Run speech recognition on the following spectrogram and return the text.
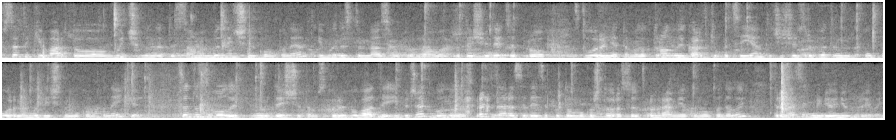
все-таки варто вичленити саме медичний компонент і винести в назву програми про те, що йдеться про створення там електронної картки пацієнта чи щось зробити упор на медичному компоненті. Це дозволить ну, дещо там скоригувати і бюджет, бо ну насправді зараз йдеться по тому кошторису програмі, яку ми подали, 13 мільйонів гривень.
